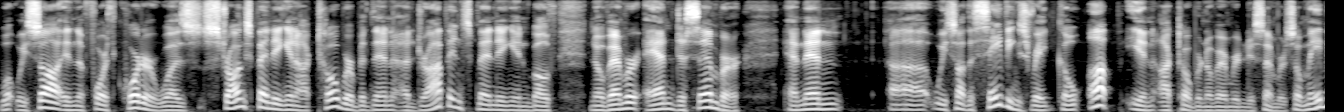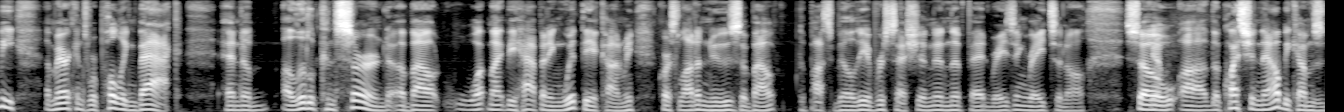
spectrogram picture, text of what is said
what we saw in the fourth quarter was strong spending in October, but then a drop in spending in both November and December. And then uh, we saw the savings rate go up in October, November, and December. So maybe Americans were pulling back and a, a, little concerned about what might be happening with the economy. Of course, a lot of news about the possibility of recession and the Fed raising rates and all. So uh, the question now becomes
